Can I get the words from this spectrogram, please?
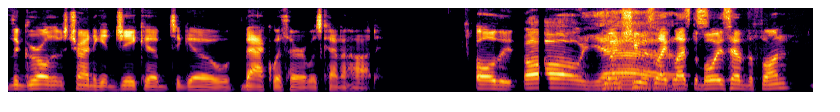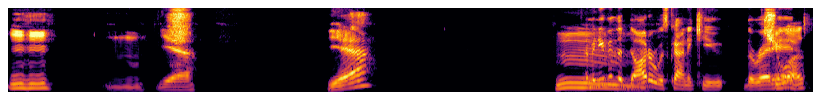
the girl that was trying to get Jacob to go back with her was kind of hot. oh, the Oh yeah. when she was like, "Let the boys have the fun." Mm-hmm. Mm, yeah, yeah. I mean, even the Hmm. daughter was kind of cute. The red She was.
